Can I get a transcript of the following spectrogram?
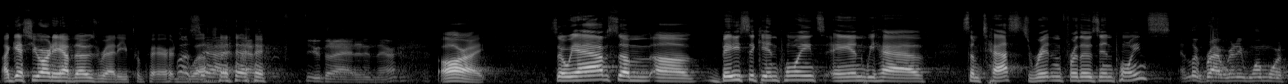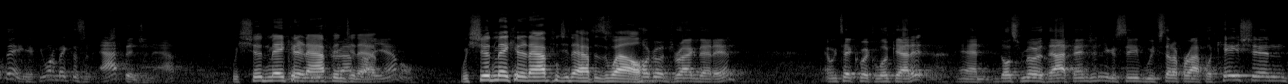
I guess you already have those ready, prepared Let's as well. say I, I have a few that I added in there. All right. So we have some uh, basic endpoints and we have some tests written for those endpoints. And look, Brad, we're going to need one more thing. If you want to make this an App Engine app, We should make it an App Engine app. We should make it an App Engine app as well. I'll go drag that in, and we take a quick look at it. And those familiar with App Engine, you can see we've set up our application,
